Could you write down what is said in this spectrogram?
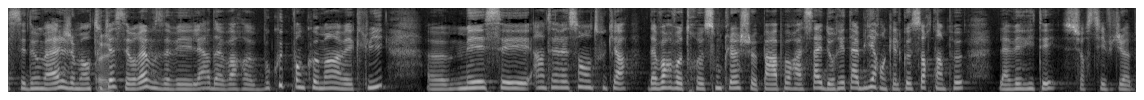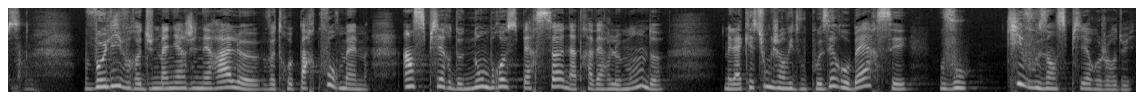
C'est dommage, mais en tout Ouais. cas, c'est vrai, vous avez l'air d'avoir euh, beaucoup de points communs avec lui. Euh, mais c'est intéressant, en tout cas, d'avoir votre son cloche par rapport à ça et de rétablir en quelque sorte un peu la vérité sur Steve Jobs. Vos livres, d'une manière générale, euh, votre parcours même, inspirent de nombreuses personnes à travers le monde. Mais la question que j'ai envie de vous poser, Robert, c'est vous, qui vous inspire aujourd'hui?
